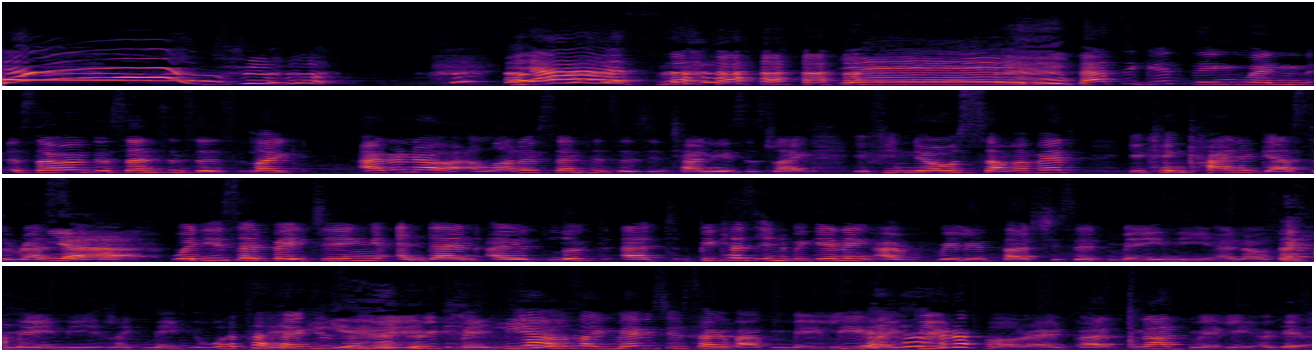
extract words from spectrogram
Yes! yes! Yay! That's a good thing when some of the sentences, like, I don't know, a lot of sentences in Chinese is like, if you know some of it, you can kind of guess the rest Yeah. of it. When you said Beijing, and then I looked at, because in the beginning I really thought she said Meini, and I was like, Meini, like Meini, what the heck is Meili. Meili? Meili. Yeah, I was like, maybe she was talking about Meili, like beautiful, right? But not Meili. Okay,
